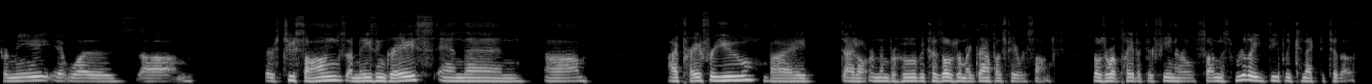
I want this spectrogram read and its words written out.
For me, it was um, there's two songs, Amazing Grace, and then um, I Pray for You by I don't remember who because those were my grandpa's favorite songs. Those are what played at their funerals. So I'm just really deeply connected to those.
